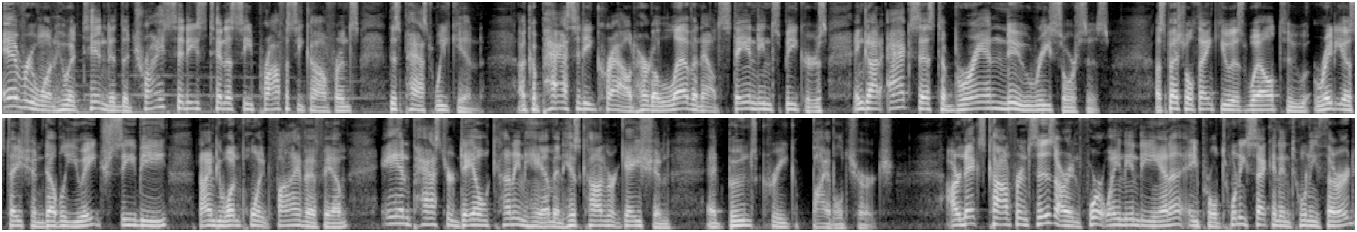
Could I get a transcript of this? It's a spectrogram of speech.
everyone who attended the Tri Cities Tennessee Prophecy Conference this past weekend. A capacity crowd heard 11 outstanding speakers and got access to brand new resources. A special thank you as well to radio station WHCB 91.5 FM and Pastor Dale Cunningham and his congregation at Boones Creek Bible Church. Our next conferences are in Fort Wayne, Indiana, April 22nd and 23rd,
